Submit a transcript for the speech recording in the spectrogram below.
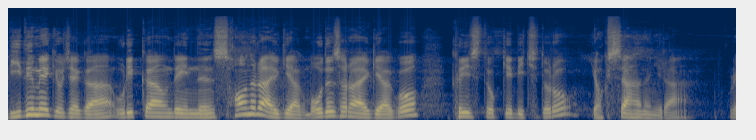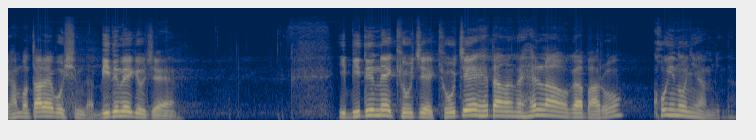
믿음의 교제가 우리 가운데 있는 선을 알게 하고 모든 선을 알게 하고 그리스도께 미치도록 역사하느니라. 우리 한번 따라해 보십니다. 믿음의 교제. 이 믿음의 교제, 교제에 해당하는 헬라어가 바로 코이노니아입니다.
